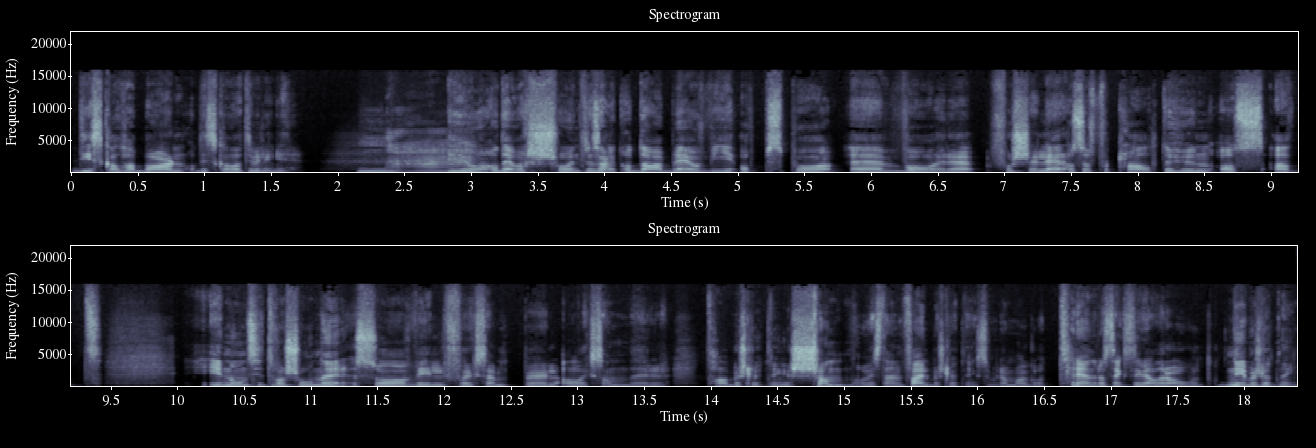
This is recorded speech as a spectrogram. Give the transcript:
de skal ha barn, og de skal ha tvillinger. Nei. Jo, og det var så interessant, og da ble jo vi obs på eh, våre forskjeller, og så fortalte hun oss at i noen situasjoner så vil for eksempel Alexander ta beslutninger sånn, og hvis det er en feil beslutning, så vil han bare gå 360 grader og ny beslutning.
